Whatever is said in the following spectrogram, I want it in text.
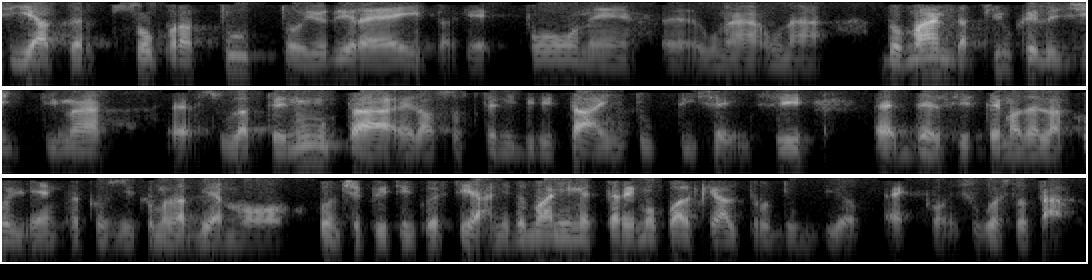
sia per, soprattutto, io direi, perché pone eh, una, una domanda più che legittima eh, sulla tenuta e la sostenibilità in tutti i sensi eh, del sistema dell'accoglienza così come l'abbiamo concepito in questi anni. Domani metteremo qualche altro dubbio ecco, su questo tavolo.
